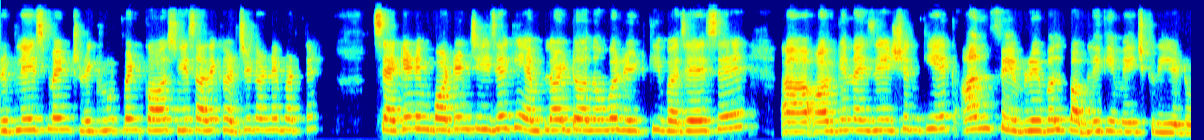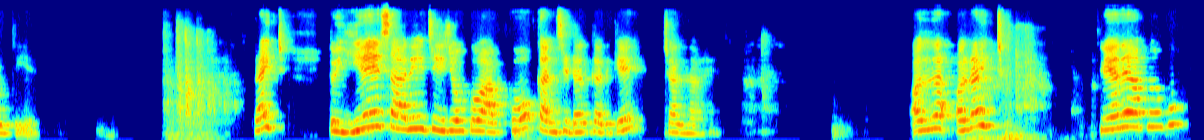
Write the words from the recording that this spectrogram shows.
replacement recruitment cost ये सारे खर्चे करने पड़ते हैं। सेकेंड इंपॉर्टेंट चीज़ है कि एम्प्लॉय टर्नओवर रेट की वजह से ऑर्गेनाइजेशन uh, की एक अनफेवरेबल पब्लिक इमेज क्रिएट होती है। Right right? तो ये सारी चीज़ों को आपको कंसिडर करके चलना है। राइट क्लियर है आप लोगों को?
